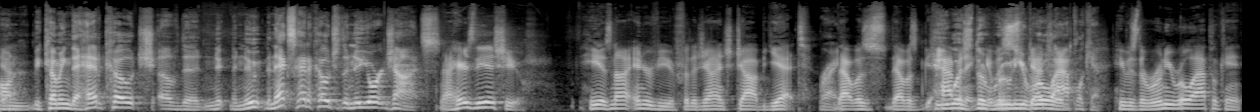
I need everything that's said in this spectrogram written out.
on becoming the head coach of the new, the new the next head coach of the New York Giants. Now here's the issue. He is not interviewed for the Giants job yet. Right. That was that was He happening. was the It Rooney Rule applicant. He was the Rooney Rule applicant,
